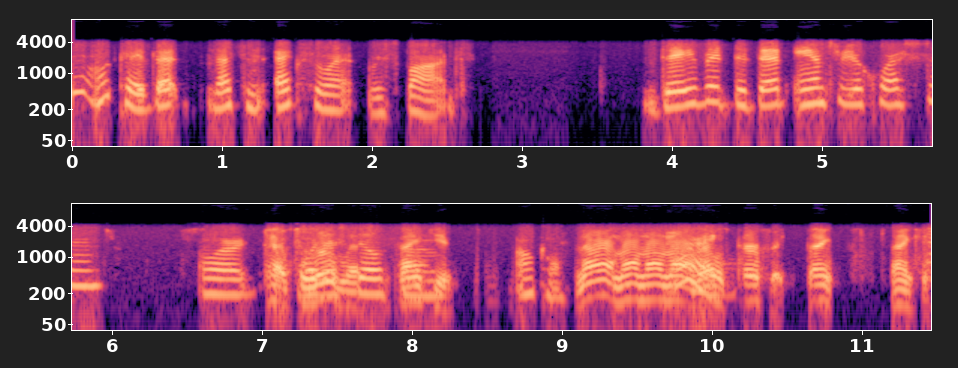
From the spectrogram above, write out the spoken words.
Hmm, okay, that that's an excellent response. David, did that answer your question? Or Absolutely. Some... Thank you. Okay. No, no, no, no. All that right. was perfect. Thank, thank you.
